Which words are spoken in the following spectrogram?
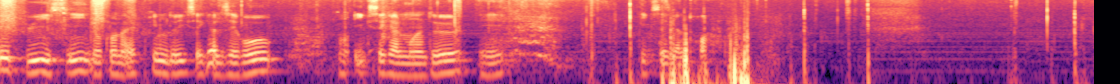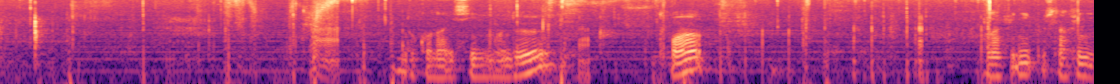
Et puis ici, donc on a f' de x égale 0, x égale moins 2 et x égale 3. Moins 2, 3. l'infini.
